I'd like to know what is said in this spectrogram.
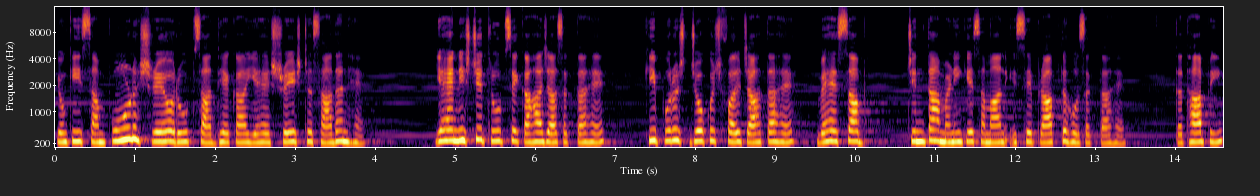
क्योंकि संपूर्ण श्रेय रूप साध्य का यह श्रेष्ठ साधन है। यह निश्चित रूप से कहा जा सकता है कि पुरुष जो कुछ फल चाहता है, वह सब चिंतामणि के समान इससे प्राप्त हो सकता है। तथापि,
